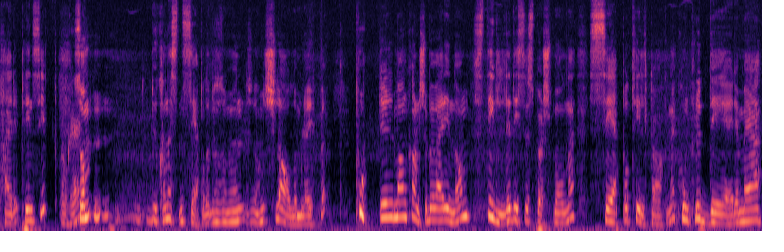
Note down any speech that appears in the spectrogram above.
per prinsipp. Okay. Som du kan nesten se på det som en sånn slalåmløype. Porter man kanskje bør være innom. Stille disse spørsmålene. Se på tiltakene. Konkludere med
